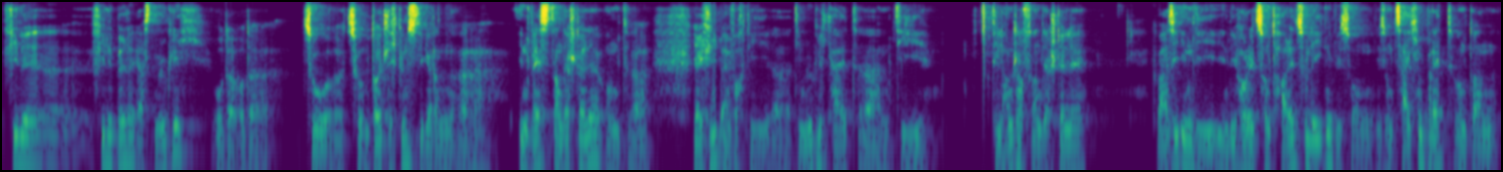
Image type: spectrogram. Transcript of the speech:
viele, äh, viele Bilder erst möglich oder, oder zu, zu einem deutlich günstigeren äh, Invest an der Stelle. Und äh, ja, ich liebe einfach die, äh, die Möglichkeit, äh, die, die Landschaft an der Stelle quasi in die, in die Horizontale zu legen, wie so ein, wie so ein Zeichenbrett und dann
